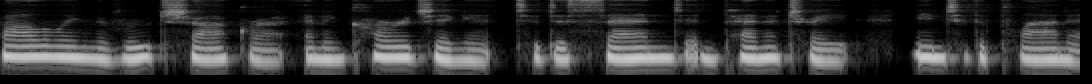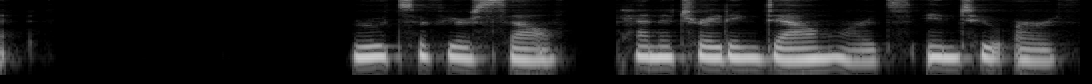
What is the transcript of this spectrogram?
following the root chakra and encouraging it to descend and penetrate into the planet. Roots of yourself penetrating downwards into earth.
